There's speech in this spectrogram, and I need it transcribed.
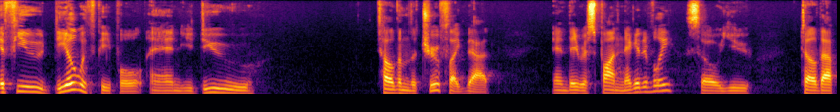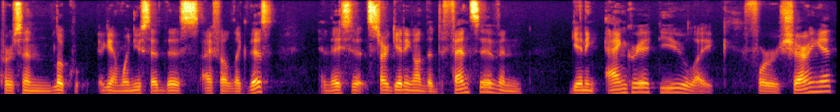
if you deal with people and you do tell them the truth like that, and they respond negatively, so you tell that person, look, again, when you said this, I felt like this, and they start getting on the defensive and getting angry at you, like for sharing it,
